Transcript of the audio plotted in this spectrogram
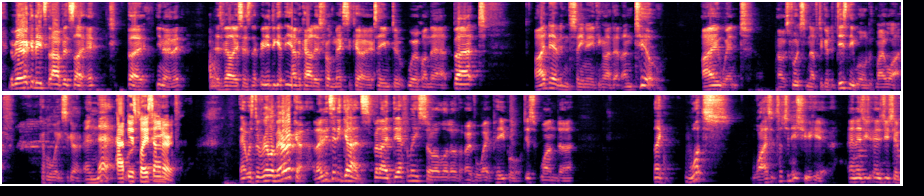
America needs to up its like, but you know, that, as Valerie says, that we need to get the avocados from Mexico team to work on that. But I'd never seen anything like that until I went. I was fortunate enough to go to Disney World with my wife a couple of weeks ago, and that happiest place a, on earth. That was the real America, and I didn't see any guns, but I definitely saw a lot of overweight people. Just wonder, like, what's why is it such an issue here? And as you, as you said,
